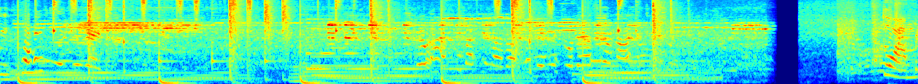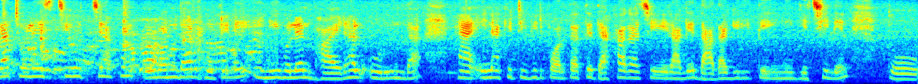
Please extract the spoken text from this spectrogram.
তো আমরা চলে এসেছি হচ্ছে এখন অরুণদার হোটেলে। ইনি হলেন ভাইরাল অরুণদা। হ্যাঁ এনাকে টিভির পর্দাতে দেখা গেছে। এর আগে দাদাগিরিতে ইনি গেছিলেন। তো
